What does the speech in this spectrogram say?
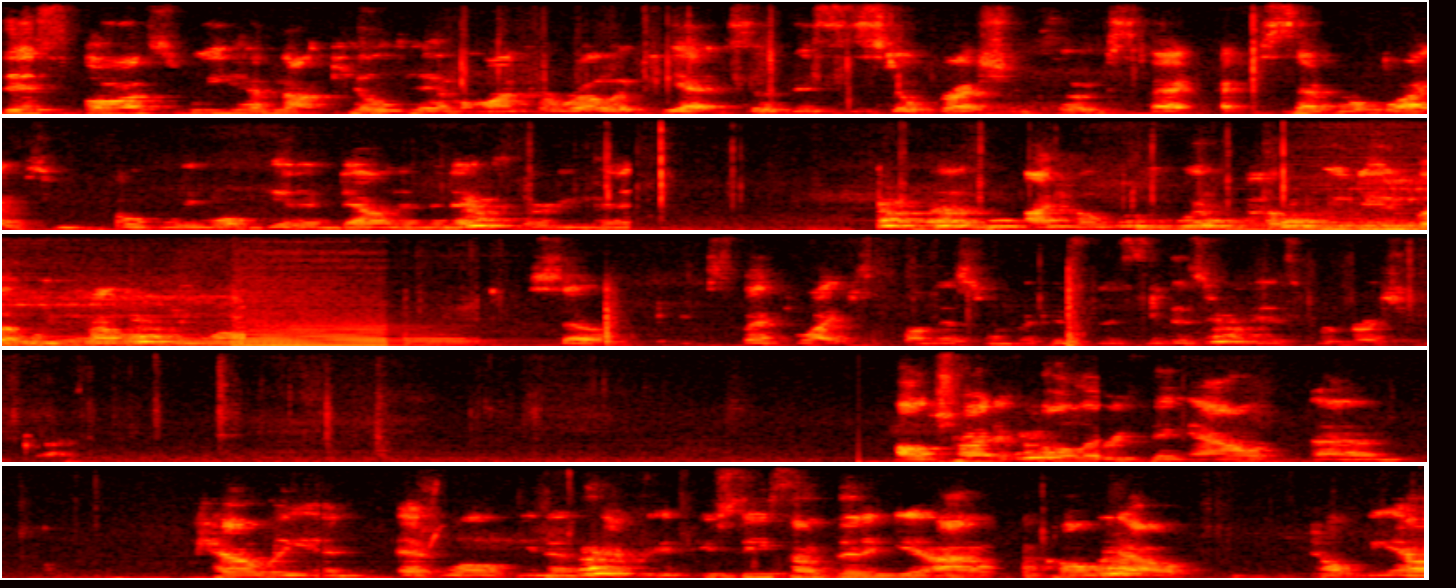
this boss we have not killed him on heroic yet, so this is still Gresham. So expect several wipes. We probably won't get him down in the next thirty minutes. Um, I hope we will. Hope we do, but we probably won't. So expect wipes on this one because this this one is progression. I'll try to call everything out. Um, Callie and well, you know, if you see something and you I don't call it out, help me out.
